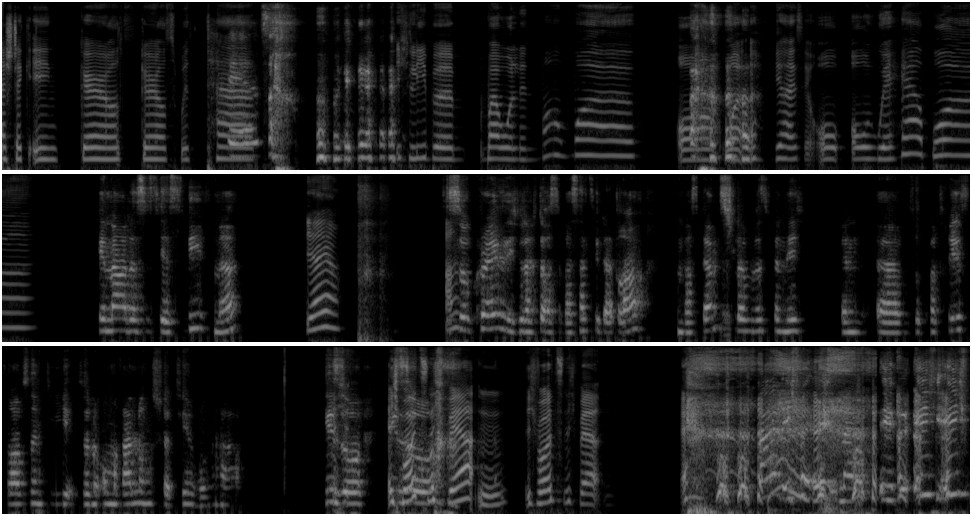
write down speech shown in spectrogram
Hashtag in Girls, Girls with Tats. Ich liebe Marilyn Monroe. Oh, wie heißt sie? Oh, oh, we're here, boy. genau, das ist ihr Sleeve, ne? Ja, ja. So crazy. Ich dachte, auch so, was hat sie da drauf? Und was ganz schlimm ist, finde ich, wenn äh, so Porträts drauf sind, die so eine Umrandungsschattierung haben. Die Ich- so, Ich die wollte es so, nicht werten. Ich wollte es nicht werten. Ich, ich, ich,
